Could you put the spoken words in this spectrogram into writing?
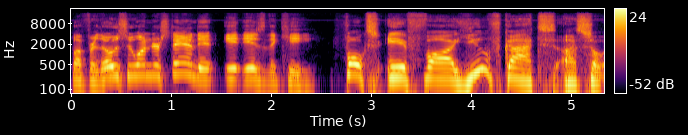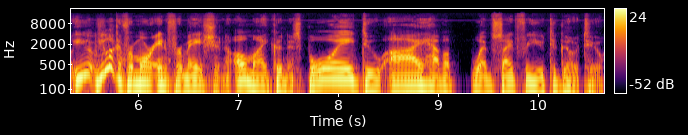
but for those who understand it, it is the key. Folks, if uh, you've got, uh, so you, if you're looking for more information, oh my goodness, boy, do I have a website for you to go to.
